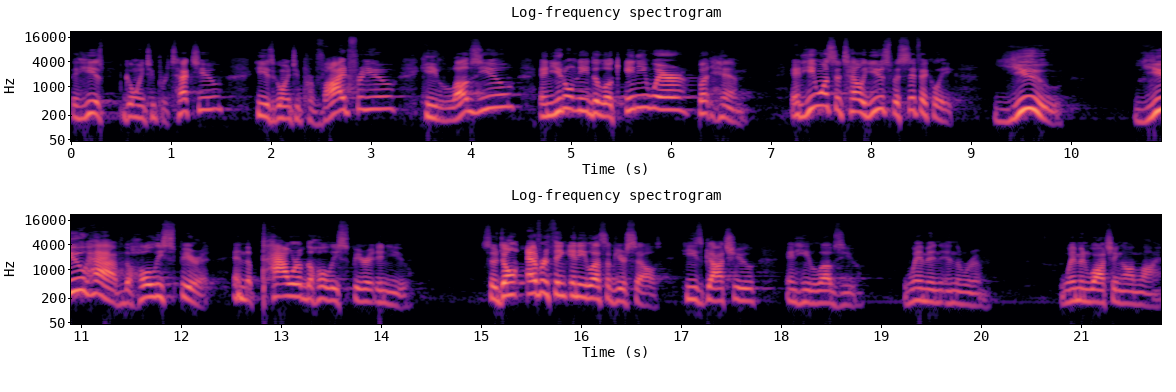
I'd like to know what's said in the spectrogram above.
That He is going to protect you, He is going to provide for you, He loves you, and you don't need to look anywhere but Him. And He wants to tell you specifically, you, you have the Holy Spirit and the power of the Holy Spirit in you. So don't ever think any less of yourselves. He's got you and He loves you. Women in the room, women watching online.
